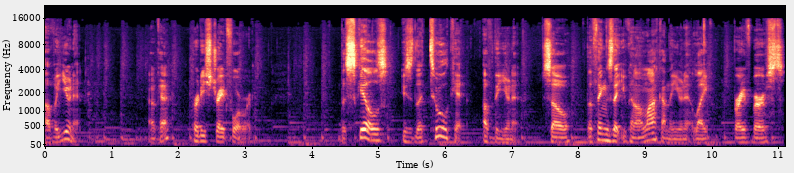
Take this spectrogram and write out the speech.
of a unit. Okay? Pretty straightforward. The skills is the toolkit of the unit. So, the things that you can unlock on the unit, like Brave Bursts,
